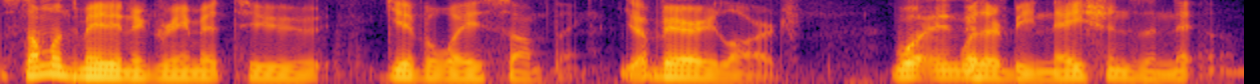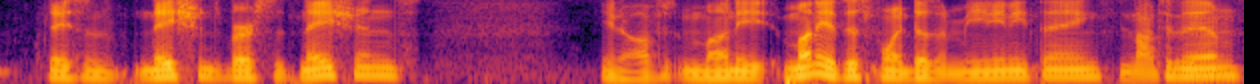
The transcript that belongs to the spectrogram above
someone's made an agreement to give away something Yep. very large, well, and whether it be nations and na- nations nations versus nations. You know, money money at this point doesn't mean anything Not to, to them. them.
